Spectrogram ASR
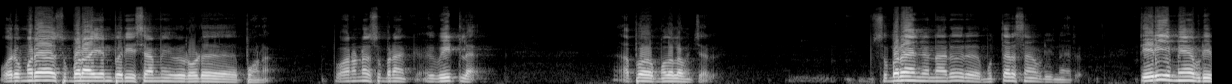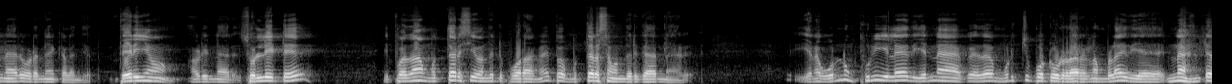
ஒரு முறை சுப்பராயன் பெரியசாமி இவரோடு போனேன். போனோன்னா சுப்பரா வீட்டில். அப்போ முதலமைச்சர். சுப்பராயன் சொன்னார் ஒரு முத்தரசன் அப்படின்னாரு. தெரியுமே அப்படின்னாரு உடனே கலைஞர். தெரியும் அப்படின்னாரு. சொல்லிவிட்டு இப்போ தான் முத்தரசி வந்துட்டு போகிறாங்க இப்போ முத்தரசன் வந்திருக்காருனாரு எனக்கு ஒன்றும் புரியல இது என்ன ஏதோ முடிச்சு போட்டு விட்றாரு நம்மள இது என்னன்ட்டு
